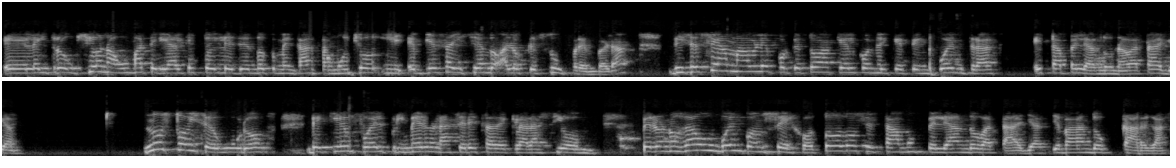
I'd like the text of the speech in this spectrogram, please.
eh, la introducción a un material que estoy leyendo que me encanta mucho y empieza diciendo a los que sufren, ¿verdad? Dice, sea amable porque todo aquel con el que te encuentras está peleando una batalla. No estoy seguro de quién fue el primero en hacer esta declaración, pero nos da un buen consejo. Todos estamos peleando batallas, llevando cargas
